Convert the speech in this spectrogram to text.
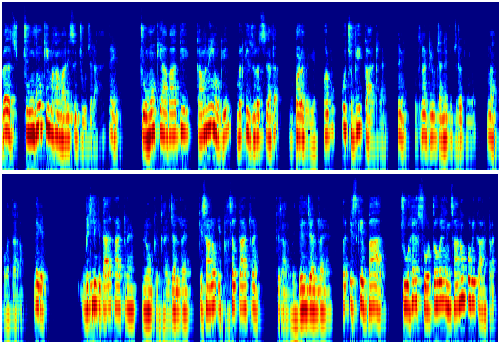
वेल्स चूहों की महामारी से जूझ रहा है। चूहों की आबादी कम नहीं होगी, बल्कि ज़रूरत से ज़्यादा बढ़ गई है, और वो कुछ भी काट रहे हैं। नहीं नहीं, उतना डीप जाने की ज़रूरत नहीं है, मैं आपको बता रहा हूँ। देखिए, बिजली के तार काट रहे हैं, लोगों के घर जल रहे हैं, किसानों की फ़सल काट रहे हैं, किसानों के दिल जल रहे हैं, और इसके बाद चूहे सोते हुए इंसानों को भी काट रहे हैं।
